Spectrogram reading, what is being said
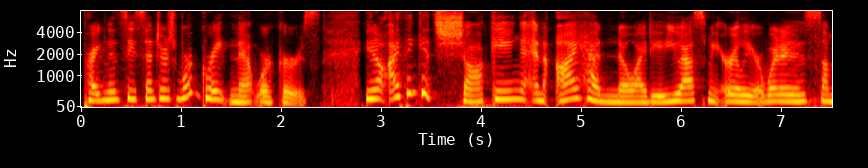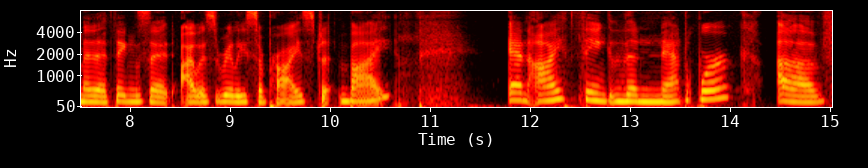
pregnancy centers. We're great networkers. You know i think it's shocking and i had no idea. You asked me earlier what are some of the things that i was really surprised by? And i think the network of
